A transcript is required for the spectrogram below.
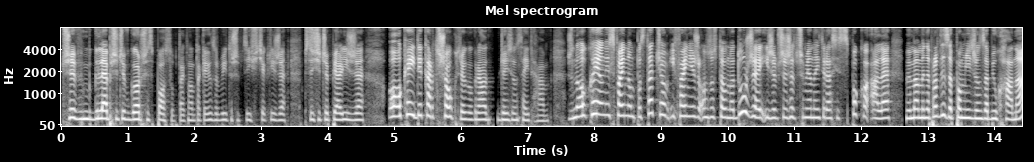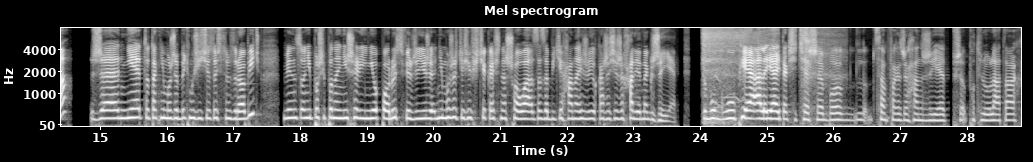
Czy- w lepszy, czy w gorszy sposób, tak? No tak jak zrobili to szybcy i wściekli, że wszyscy się czepiali, że o okej, Descartes Show, którego gra Jason Statham, że no okej, on jest fajną postacią i fajnie, że on został na dłużej i że przeszedł przemianę i teraz jest spoko, ale my mamy naprawdę zapomnieć, że on zabił Hana, że nie, to tak nie może być, musicie coś z tym zrobić, więc oni poszli po najniższej linii oporu i stwierdzili, że nie możecie się wściekać na Showa za zabicie Hana, jeżeli okaże się, że Han jednak żyje. To było głupie, ale ja i tak się cieszę, bo sam fakt, że Han żyje po tylu latach,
